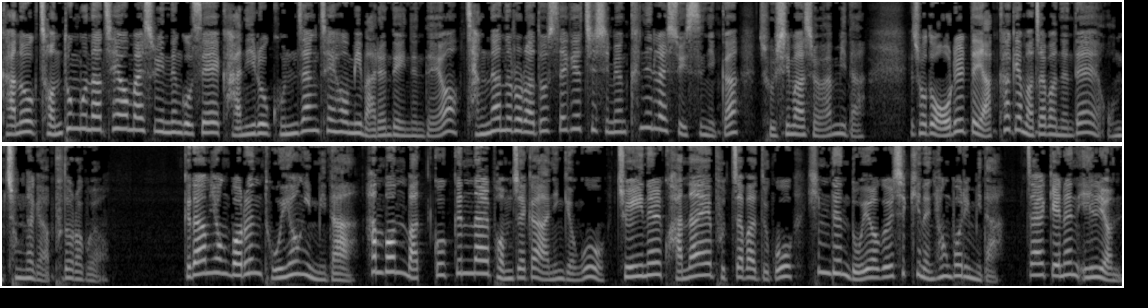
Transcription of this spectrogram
간혹 전통문화 체험할 수 있는 곳에 간이로 곤장 체험이 마련돼 있는데요. 장난으로라도 세게 치시면 큰일 날 수 있으니까 조심하셔야 합니다. 저도 어릴 때 약하게 맞아봤는데 엄청나게 아프더라고요. 그 다음 형벌은 도형입니다. 한 번 맞고 끝날 범죄가 아닌 경우 죄인을 관아에 붙잡아두고 힘든 노역을 시키는 형벌입니다. 짧게는 1년,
